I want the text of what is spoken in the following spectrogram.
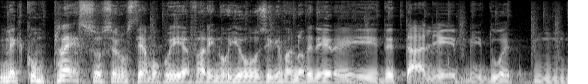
Nel complesso, se non stiamo qui a fare i noiosi che vanno a vedere i dettagli, i due mh, mm,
